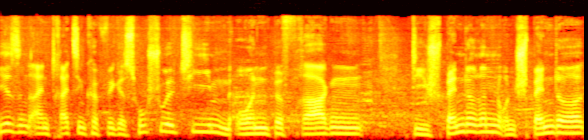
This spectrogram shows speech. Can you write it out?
Wir sind ein 13-köpfiges Hochschulteam und befragen die Spenderinnen und Spender.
